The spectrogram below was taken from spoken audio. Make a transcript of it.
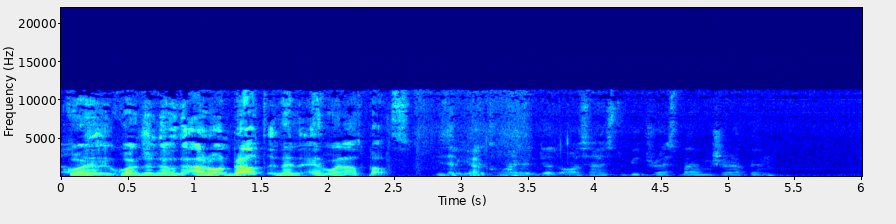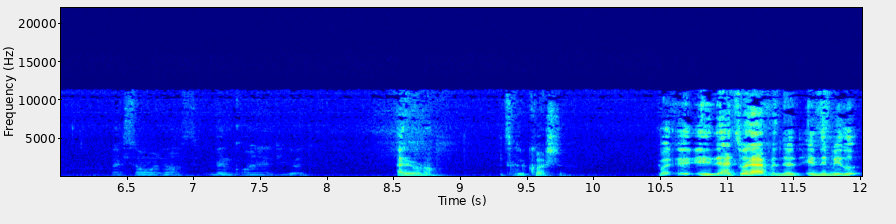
According- is- according to- No, the Aaron belt, and then everyone else belts. Does that mean Yeah. the Kohen that also has to be dressed by Moshe Rabbeinu? Like someone else? Even Kohen Yud? I don't know. It's a good question. But it, it- that's what happened in, in the middle.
